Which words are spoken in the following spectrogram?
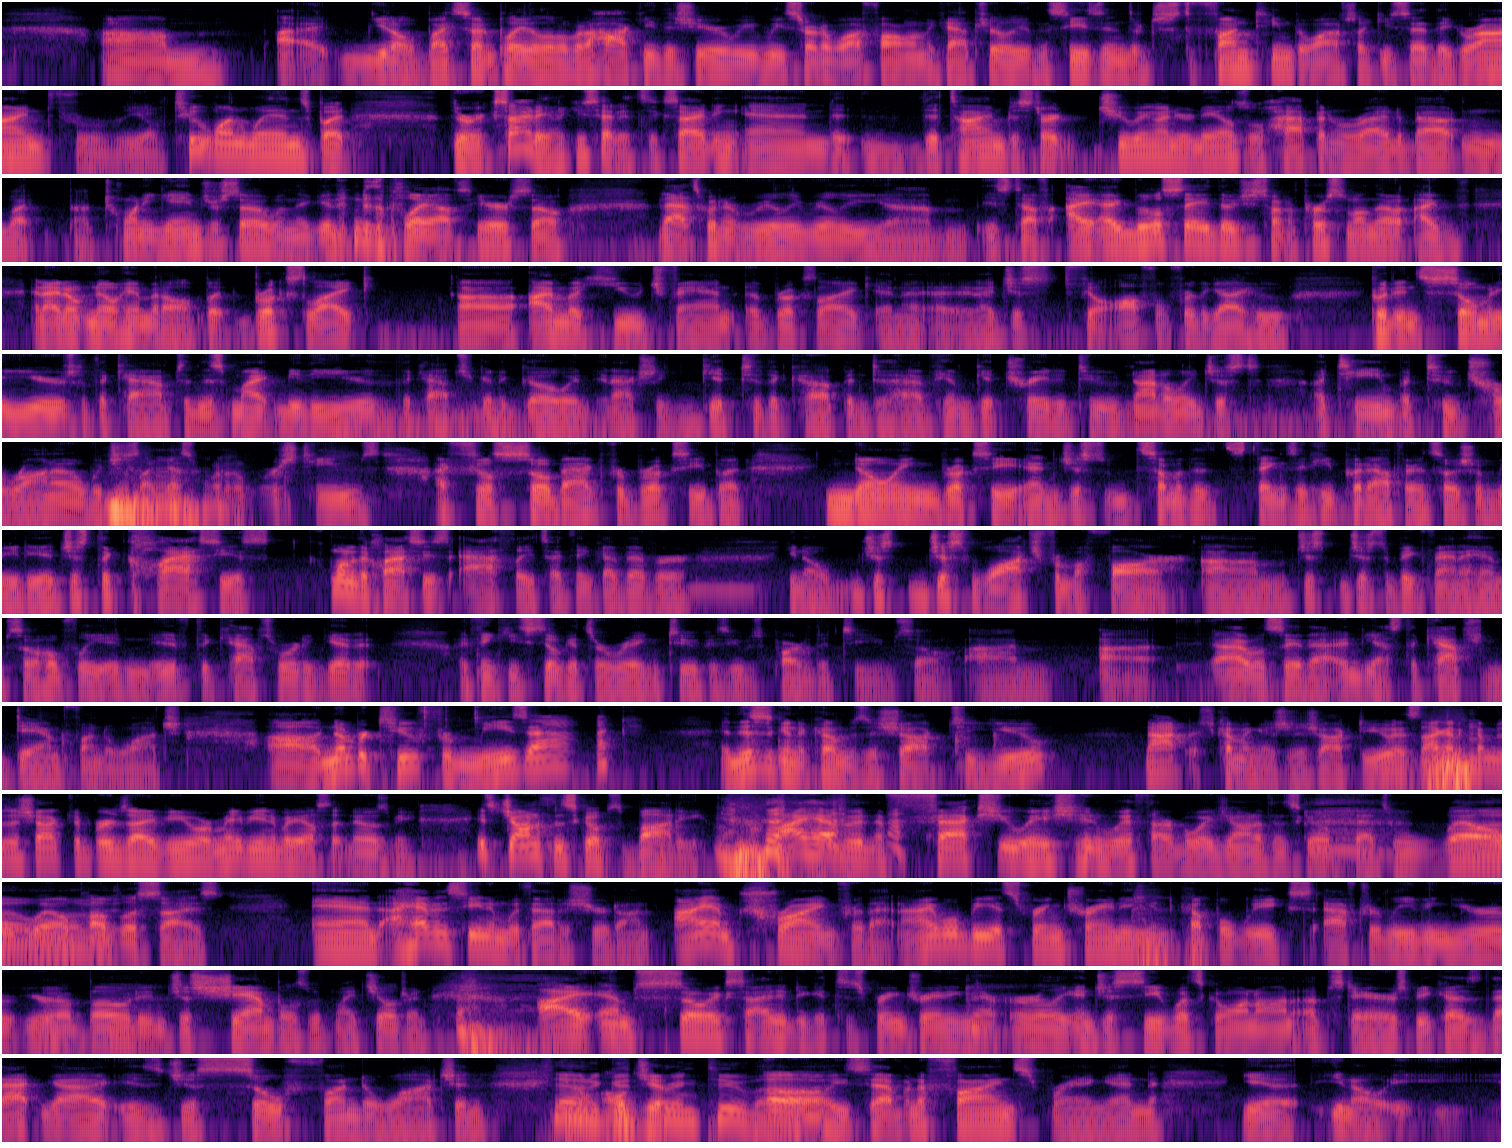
Um, I, you know, my son played a little bit of hockey this year. We, we started following the Caps early in the season. They're just a fun team to watch. Like you said, they grind for, you know, two, one wins, but they're exciting. Like you said, it's exciting. And the time to start chewing on your nails will happen right about in what, about 20 games or so when they get into the playoffs here. So that's when it really, really um, is tough. I, I will say though, just on a personal note, I've, and I don't know him at all, but Brooks Laich, uh, I'm a huge fan of Brooks Laich, and I, and I just feel awful for the guy who put in so many years with the Caps, and this might be the year that the Caps are going to go and, and actually get to the Cup, and to have him get traded to not only just a team but to Toronto, which is like that's one of the worst teams. I feel so bad for Brooksy, but knowing Brooksy and just some of the things that he put out there in social media, just the classiest, one of the classiest athletes I think I've ever you know just just watch from afar. Um, just just a big fan of him. So hopefully, in, if the Caps were to get it, I think he still gets a ring too because he was part of the team. So I'm uh, I will say that. And yes, the Caps are damn fun to watch. Uh, number two for me, Zach, and this is going to come as a shock to you. Not coming as a shock to you, and it's not going to come as a shock to Bird's Eye View or maybe anybody else that knows me. It's Jonathan Schoop's body. I have an infatuation with our boy Jonathan Schoop that's well, well publicized. it. And I haven't seen him without a shirt on. I am trying for that, and I will be at spring training in a couple weeks after leaving your your abode in just shambles with my children. I am so excited to get to spring training there early and just see what's going on upstairs because that guy is just so fun to watch. And He's having know, a good spring too. By the Oh, he's having a fine spring, and yeah, you know,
